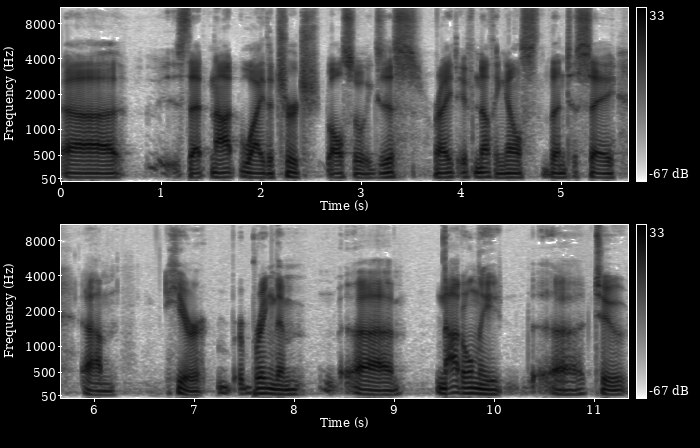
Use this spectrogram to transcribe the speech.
Uh, is that not why the church also exists, right? If nothing else than to say, um, here, bring them uh, not only uh, to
